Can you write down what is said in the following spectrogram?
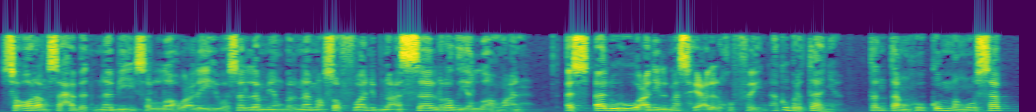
seorang sahabat Nabi sallallahu alaihi wasallam yang bernama Safwan bin Assal radhiyallahu an. As'aluhu 'anil mashi 'ala al-khuffain aku bertanya tentang hukum mengusap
